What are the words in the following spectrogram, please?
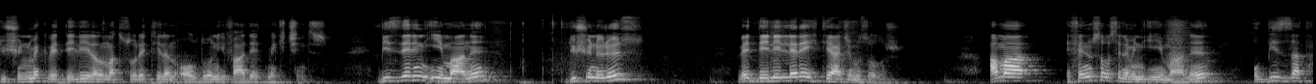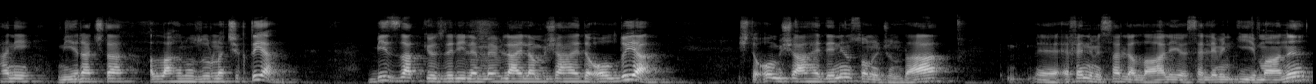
düşünmek ve delil almak suretiyle olduğunu ifade etmek içindir. Bizlerin imanı düşünürüz ve delillere ihtiyacımız olur. Ama Efendimiz sallallahu aleyhi ve sellemin imanı o bizzat hani Miraç'ta Allah'ın huzuruna çıktı ya bizzat gözleriyle Mevla ile müşahede oldu ya işte o müşahedenin sonucunda e, Efendimiz sallallahu aleyhi ve sellemin imanı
